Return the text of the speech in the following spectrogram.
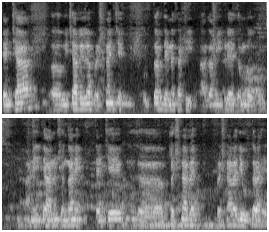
त्यांच्या विचारलेल्या प्रश्नांचे उत्तर देण्यासाठी आज आम्ही इकडे जमलो होतो. आणि त्या अनुषंगाने त्यांचे प्रश्नालय प्रश्नाला जे उत्तर आहे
